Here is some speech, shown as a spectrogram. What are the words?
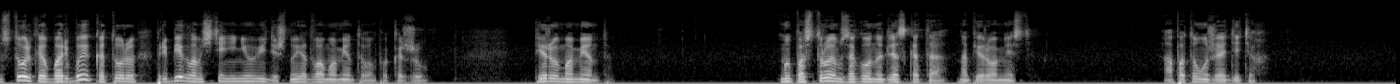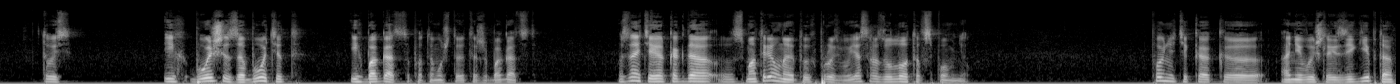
столько борьбы, которую при беглом чтении не увидишь. Но я два момента вам покажу. Первый момент – мы построим загоны для скота на первом месте, а потом уже о детях. То есть, их больше заботит их богатство, потому что это же богатство. Вы знаете, я когда смотрел на эту их просьбу, я сразу Лота вспомнил. Помните, как э, они вышли из Египта,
